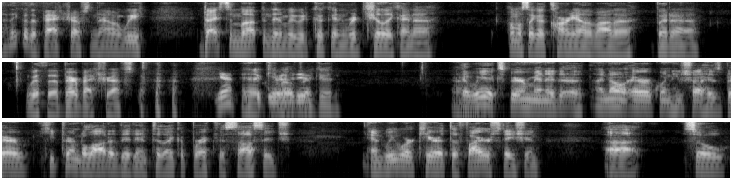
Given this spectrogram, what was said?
I think with the backstraps and that one, we diced them up and then we would cook in red chili, kind of almost like a carne adobada, but uh, with uh, bear backstraps. Yeah, and it came out idea. pretty good. Yeah, we experimented. Uh, I know Eric when he shot his bear, he turned a lot of it into like a breakfast sausage, and we work here at the fire station, uh, so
